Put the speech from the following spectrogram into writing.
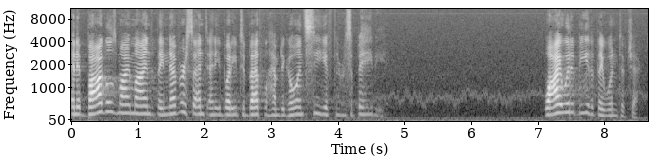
And it boggles my mind that they never sent anybody to Bethlehem to go and see if there was a baby. Why would it be that they wouldn't have checked?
